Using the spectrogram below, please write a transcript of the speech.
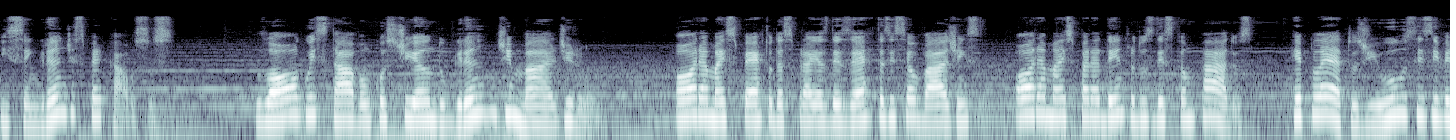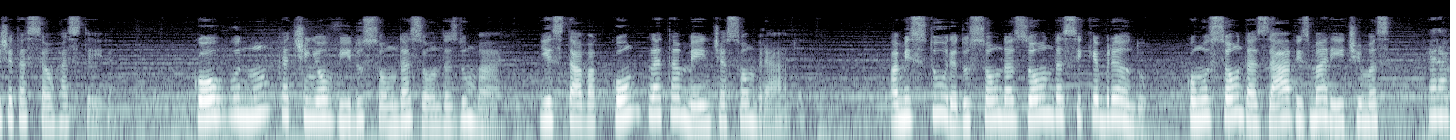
e sem grandes percalços. Logo estavam costeando o grande mar de Rum. Ora mais perto das praias desertas e selvagens, ora mais para dentro dos descampados, repletos de urzes e vegetação rasteira. Corvo nunca tinha ouvido o som das ondas do mar e estava completamente assombrado. A mistura do som das ondas se quebrando com o som das aves marítimas, era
